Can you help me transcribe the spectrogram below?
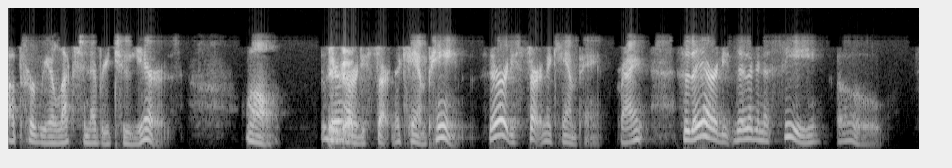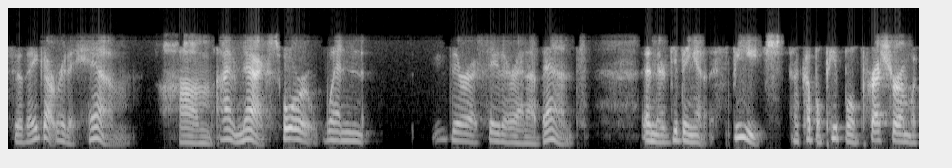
up for reelection every two years. Well, they're already starting a campaign. They're already starting a campaign, right? So they already they're going to see, oh, so they got rid of him. Um, I'm next. Or when they're say they're at an event and they're giving a speech, and a couple people pressure them with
